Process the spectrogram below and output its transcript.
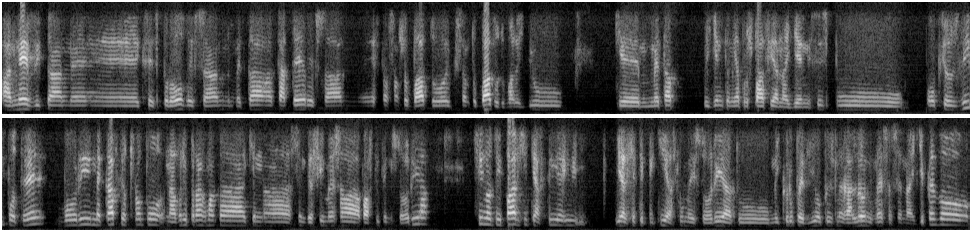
ανέβηκαν, ε, ξέρεις, προόδεσαν, μετά κατέρευσαν, έφτασαν στον πάτο, έπισαν τον πάτο του βαριού και μετά γίνεται μια προσπάθεια αναγέννησης που οποιοδήποτε μπορεί με κάποιο τρόπο να βρει πράγματα και να συνδεθεί μέσα από αυτή την ιστορία. Συν ότι υπάρχει και αυτή η αρχιετυπική ας πούμε, ιστορία του μικρού παιδιού ο οποίος μεγαλώνει μέσα σε ένα γήπεδο,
